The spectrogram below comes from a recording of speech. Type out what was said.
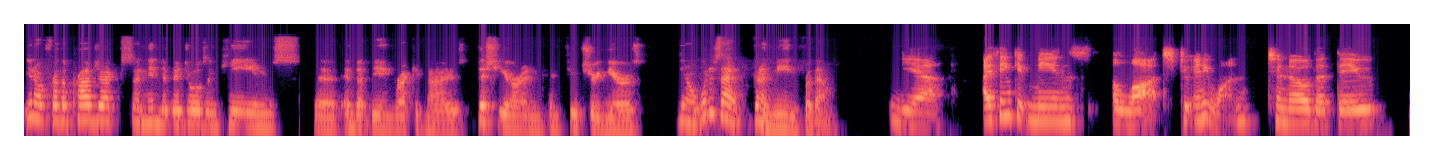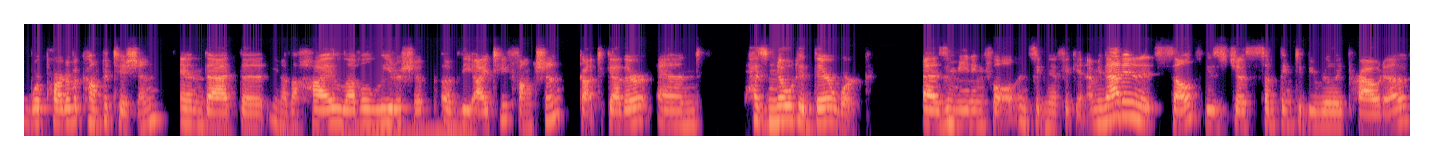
You know, for the projects and individuals and teams that end up being recognized this year and in future years, you know, what is that going to mean for them? Yeah, I think it means a lot to anyone to know that they were part of a competition and that the you know the high level leadership of the IT function got together and has noted their work as meaningful and significant. I mean that in itself is just something to be really proud of.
